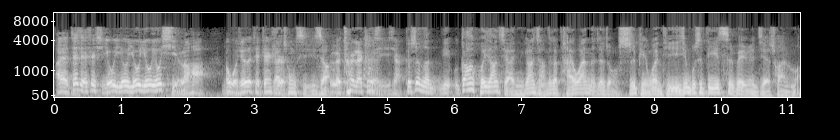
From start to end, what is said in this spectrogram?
哎，这也是有有有有有喜了哈。那我觉得这真是来冲洗一下。来冲来冲洗一下。可是呢，你刚刚回想起来，你刚刚讲这个台湾的这种食品问题，已经不是第一次被人揭穿了嘛。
